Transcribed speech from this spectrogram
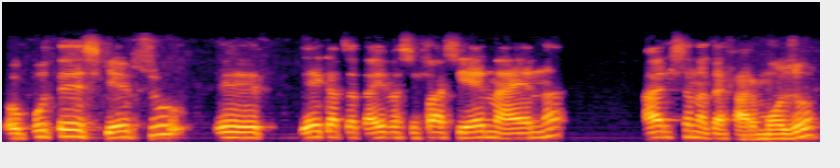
Οπότε σκέψου, ε, έκατσα τα είδα σε φάση ένα-ένα, άρχισα να τα εφαρμόζω.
